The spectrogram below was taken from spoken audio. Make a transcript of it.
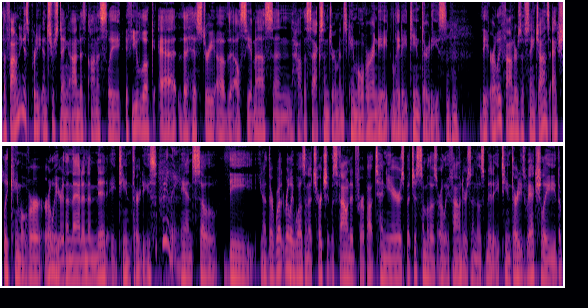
The founding is pretty interesting, honestly. If you look at the history of the LCMS and how the Saxon Germans came over in the late 1830s, the early founders of St. John's actually came over earlier than that in the mid 1830s. Really? And so the you know there really wasn't a church that was founded for about 10 years, but just some of those early founders in those mid 1830s. We actually the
